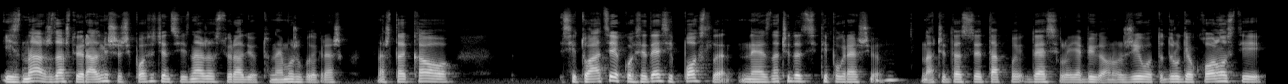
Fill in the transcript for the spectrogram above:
i znaš zašto je razmišljaš i posvećen si i znaš zašto je radio, to ne može bude greška. Znaš, to je kao situacija koja se desi posle ne znači da si ti pogrešio. Mm -hmm. Znači da se tako desilo, jebi ga, ono, život, druge okolnosti,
